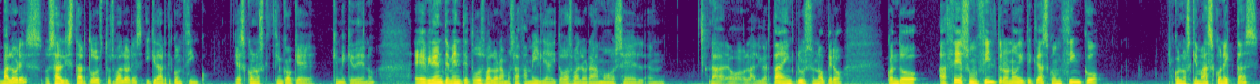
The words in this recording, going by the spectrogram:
valores, o sea, listar todos tus valores y quedarte con cinco. Es con los cinco que, me quedé, ¿no? evidentemente todos valoramos la familia y todos valoramos el, em, la, la, libertad incluso, ¿no? Pero cuando haces un filtro, ¿no? Y te quedas con cinco con los que más conectas,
